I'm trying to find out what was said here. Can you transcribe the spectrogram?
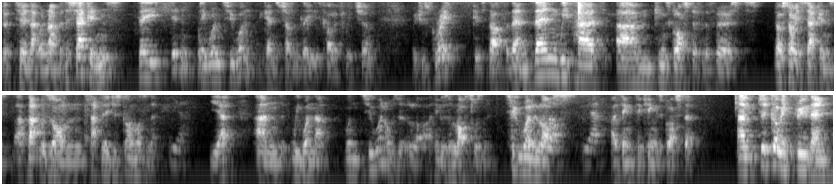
look, turn that one around. But the seconds, they didn't. They won 2 1 against Cheltenham Ladies College, which um, which was great. Good start for them. Then we've had um, King's Gloucester for the first. Oh, sorry, seconds. That, that was on Saturday just gone, wasn't it? yeah. Yeah. And we won that one 2 1, or was it a lot? I think it was a loss, wasn't it? I 2 think 1 we loss. Yeah. I think, to King's Gloucester. Um, just going through then,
